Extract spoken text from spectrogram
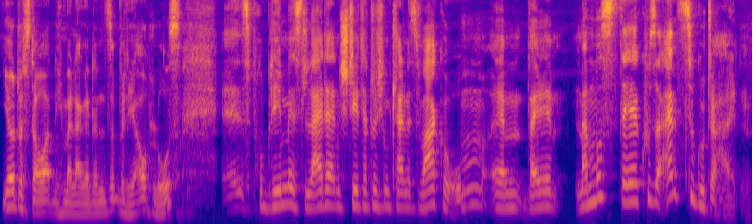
ja, das dauert nicht mehr lange, dann sind wir die auch los. Äh, das Problem ist, leider entsteht dadurch ein kleines Vakuum, ähm, weil man muss der Yakuza 1 zugute halten.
